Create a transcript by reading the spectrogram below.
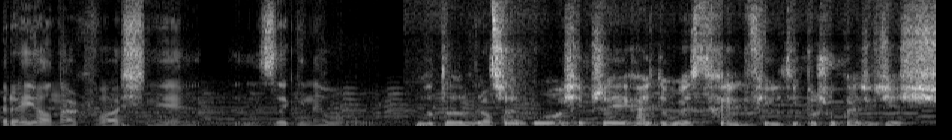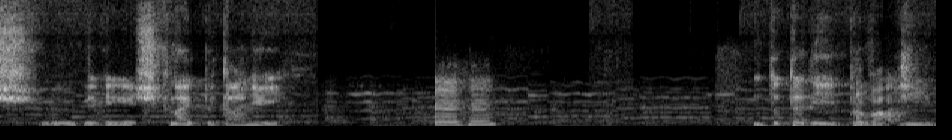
rejonach właśnie y, zaginęło. No to trzeba było się przejechać do West Hempfield i poszukać gdzieś y, jakiejś knajpy taniej. Mhm. No to Teddy prowadzi.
